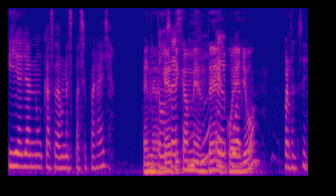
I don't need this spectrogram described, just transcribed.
Y ella nunca se da un espacio para ella. Energéticamente, el, cuello Perdón, sí.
